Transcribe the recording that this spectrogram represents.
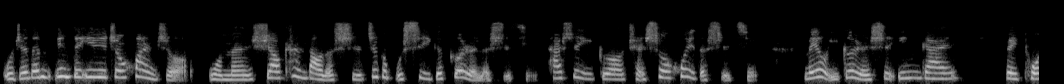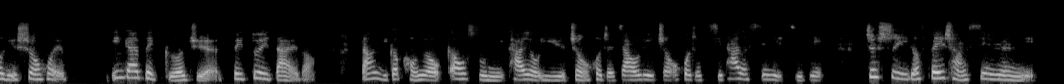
我觉得面对抑郁症患者，我们需要看到的是，这个不是一个个人的事情，它是一个全社会的事情。没有一个人是应该被脱离社会。应该被隔绝、被对待的。当一个朋友告诉你他有抑郁症或者焦虑症或者其他的心理疾病，这是一个非常信任你、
